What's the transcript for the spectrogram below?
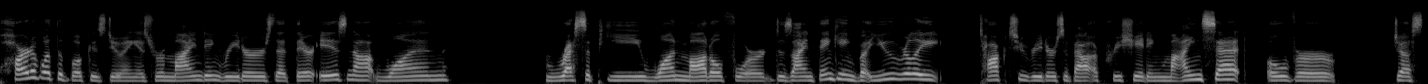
part of what the book is doing is reminding readers that there is not one recipe, one model for design thinking, but you really talk to readers about appreciating mindset over just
